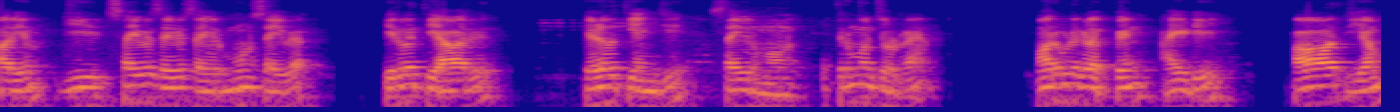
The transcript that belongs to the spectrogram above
ஆர்எம் ஜி சைவர் சைவர் சைவர் மூணு சைவர் இருபத்தி ஆறு. எழுபத்தி அஞ்சு சைபர் மூணு திரும்பவும் சொல்கிறேன் மறுபடிகளை பெண் ஐடி ஆர்எம்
